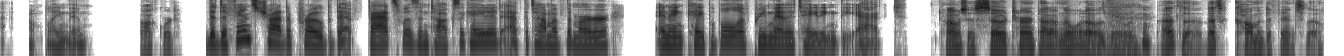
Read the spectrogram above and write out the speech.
I don't blame them. awkward. The defense tried to probe that Fats was intoxicated at the time of the murder and incapable of premeditating the act. I was just so turned. I don't know what I was doing. that's a that's a common defense, though.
